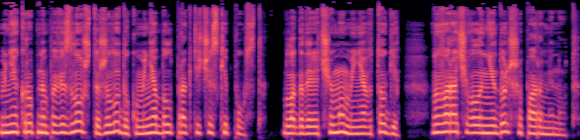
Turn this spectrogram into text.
Мне крупно повезло, что желудок у меня был практически пуст, благодаря чему меня в итоге выворачивало не дольше пары минут.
